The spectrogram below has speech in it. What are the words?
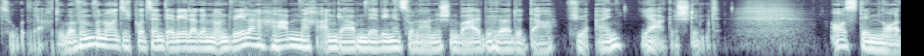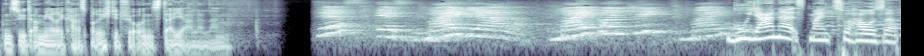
zugesagt. Über 95 Prozent der Wähler Wählerinnen und Wähler haben nach Angaben der venezolanischen Wahlbehörde dafür ein Ja gestimmt. Aus dem Norden Südamerikas berichtet für uns Dayala Lang. Guyana ist mein Zuhause,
